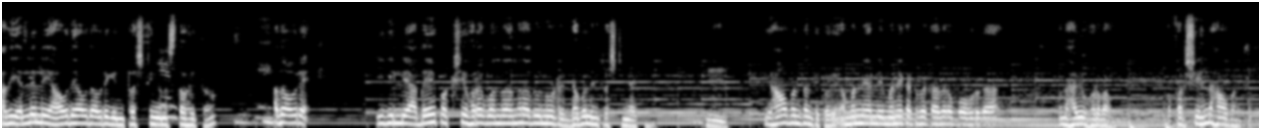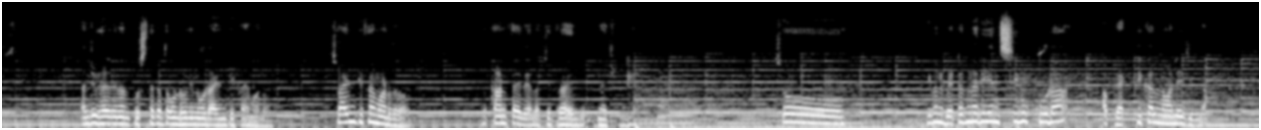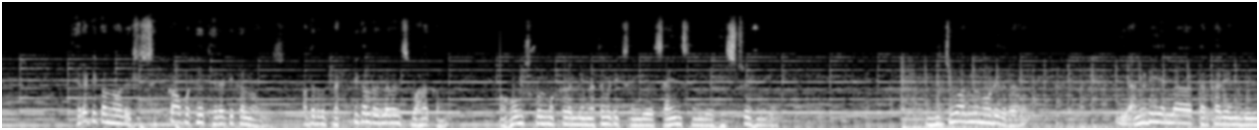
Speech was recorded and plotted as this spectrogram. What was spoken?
ಅದು ಎಲ್ಲೆಲ್ಲಿ ಯಾವ್ದು ಯಾವ್ದು ಅವ್ರಿಗೆ ಇಂಟ್ರೆಸ್ಟಿಂಗ್ ಅನಿಸ್ತಾ ಹೋಯ್ತು ಅದು ಅವರೇ. ಈಗ ಇಲ್ಲಿ ಅದೇ ಪಕ್ಷಿ ಹೊರಗೆ ಬಂದಂದ್ರೆ ಅದು ನೋಡ್ರಿ ಡಬಲ್ ಇಂಟ್ರೆಸ್ಟಿಂಗ್ ಆಯ್ತದೆ ಹ್ಮ್. ಈಗ ಹಾವು ಬಂತಂತ ಕೊರಿ ಮನೆಯಲ್ಲಿ ಮನೆ ಕಟ್ಟಬೇಕಾದ್ರೆ ಒಬ್ಬ ಹುಡುಗ ಒಂದು ಹಾವಿ ಹೊಡೆದವ್. ಪರ್ಶಿಯಿಂದ ಹಾವು ಬಂತು. ಅಂಜು ಹೇಳಿದೆ ನಾನು ಪುಸ್ತಕ ತೊಗೊಂಡು ಹೋಗಿ ನೋಡಿ ಐಡೆಂಟಿಫೈ ಮಾಡು ಸೊ ಐಡೆಂಟಿಫೈ ಮಾಡಿದ್ರು ಅವ್ರು. ಅದು ಕಾಣ್ತಾ ಇದೆ ಅಲ್ಲ ಚಿತ್ರ ಇಲ್ಲಿ ನ್ಯಾಚುರಲಿ ಸೊ ಈವನ್ ವೆಟರ್ನರಿಯನ್ಸಿಗೂ ಕೂಡ ಆ ಪ್ರಾಕ್ಟಿಕಲ್ ನಾಲೆಜ್ ಇಲ್ಲ. ಥೆರಟಿಕಲ್ ನಾಲೆಜ್ ಸಿಕ್ಕಾಪಟ್ಟೆ ಥೆರಟಿಕಲ್ ನಾಲೆಜ್ ಅದರದ್ದು ಪ್ರಾಕ್ಟಿಕಲ್ ರಿಲೆವೆನ್ಸ್ ಬಹಳ ಕಮ್ಮಿ. ಹೋಮ್ ಸ್ಕೂಲ್ ಮಕ್ಕಳಲ್ಲಿ ಮ್ಯಾಥಮೆಟಿಕ್ಸ್ ಹೆಂಗೆ ಸೈನ್ಸ್ ಹೆಂಗೆ ಹಿಸ್ಟ್ರಿ ಹೆಂಗೆ? ನಿಜವಾಗ್ಲೂ ನೋಡಿದ್ರೆ ಈ ಅಂಗಡಿ ಎಲ್ಲ, ತರಕಾರಿ ಅಂಗಡಿ,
